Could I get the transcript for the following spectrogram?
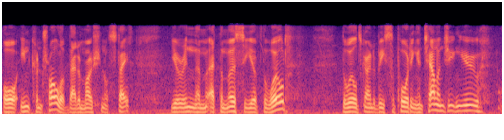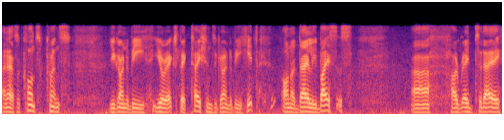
or in control of that emotional state, you're in them at the mercy of the world. The world's going to be supporting and challenging you, and as a consequence, you're going to be your expectations are going to be hit on a daily basis. Uh, I read today,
